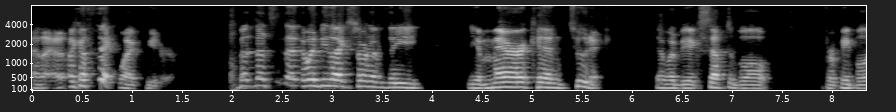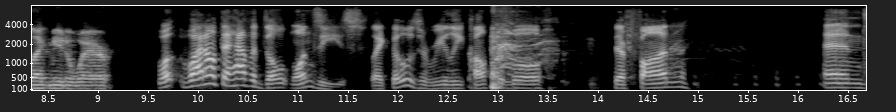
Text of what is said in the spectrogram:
and I, like a thick wife beater but that's that would be like sort of the the American tunic that would be acceptable for people like me to wear. Well, why don't they have adult onesies? Like those are really comfortable. They're fun. And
